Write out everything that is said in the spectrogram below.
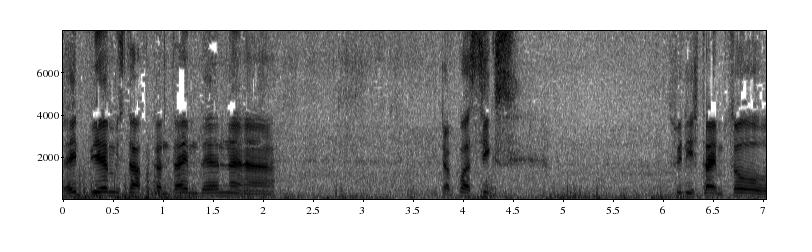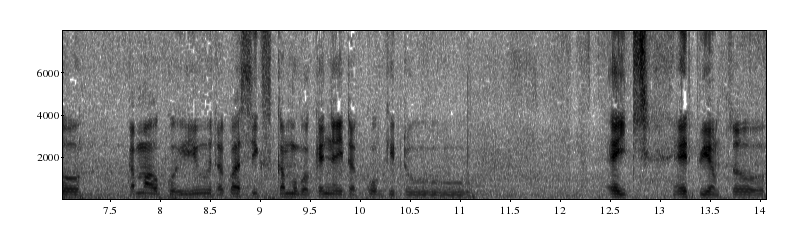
8 pm East African time, then uh, itakuwa 6 Swedish time. So kama uko EU itakuwa 6, kama uko Kenya itakuwa kitu 8 8 pm. So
